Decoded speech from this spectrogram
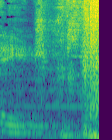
Rampage.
